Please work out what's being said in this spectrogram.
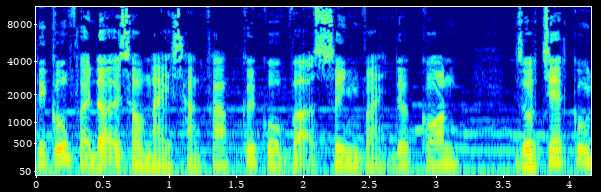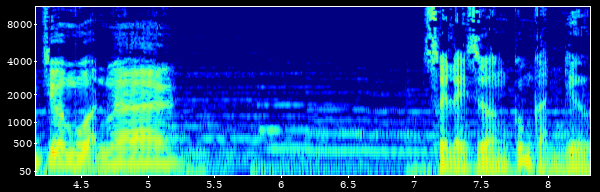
thì cũng phải đợi sau này sang Pháp cưới cô vợ sinh vài đứa con, rồi chết cũng chưa muộn mà. Sơi lầy giường cũng gần như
